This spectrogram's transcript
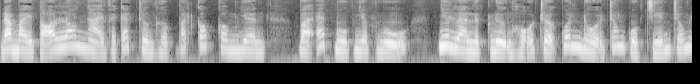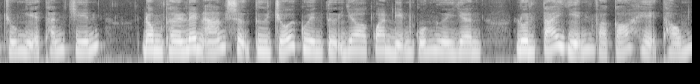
đã bày tỏ lo ngại về các trường hợp bắt cóc công dân và ép buộc nhập ngũ như là lực lượng hỗ trợ quân đội trong cuộc chiến chống chủ nghĩa thánh chiến, đồng thời lên án sự từ chối quyền tự do quan điểm của người dân luôn tái diễn và có hệ thống.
